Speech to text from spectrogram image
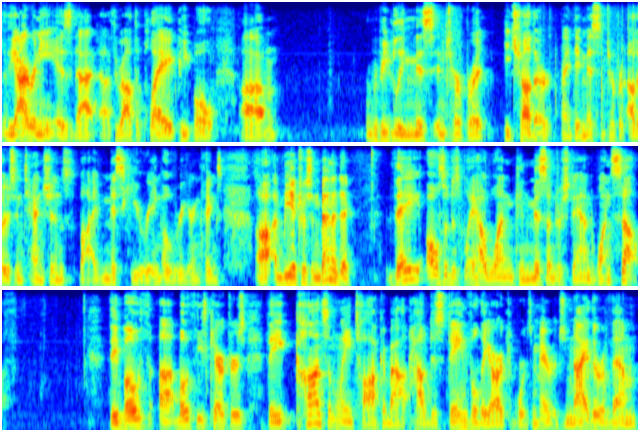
the irony is that uh, throughout the play, people um, repeatedly misinterpret each other, right? They misinterpret others' intentions by mishearing, overhearing things. Uh, and Beatrice and Benedick, they also display how one can misunderstand oneself. They both, uh, both these characters, they constantly talk about how disdainful they are towards marriage. Neither of them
